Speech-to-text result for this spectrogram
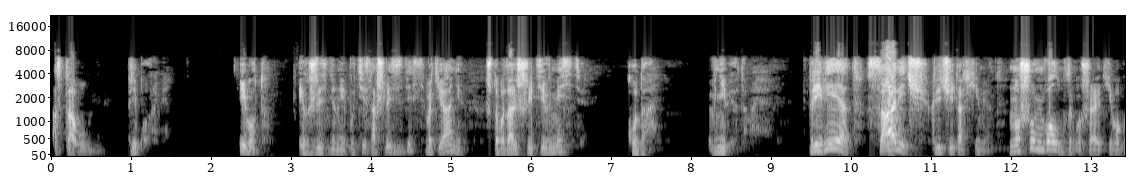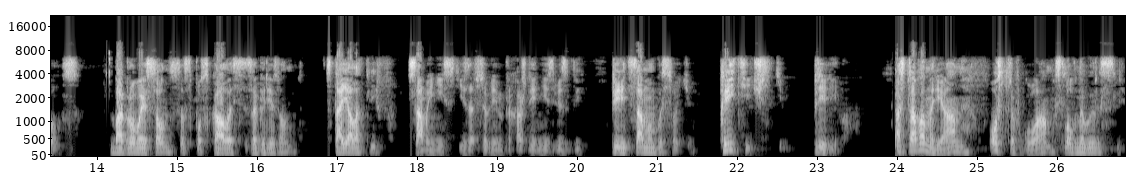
остроумными приборами. И вот их жизненные пути сошлись здесь, в океане, чтобы дальше идти вместе. Куда? В неведомое. «Привет, Савич!» — кричит Архимед, но шум волн заглушает его голос. Багровое солнце спускалось за горизонт. Стоял отлив, самый низкий за все время прохождения звезды, перед самым высоким, критическим приливом. Острова Марианы, остров Гуам словно выросли,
